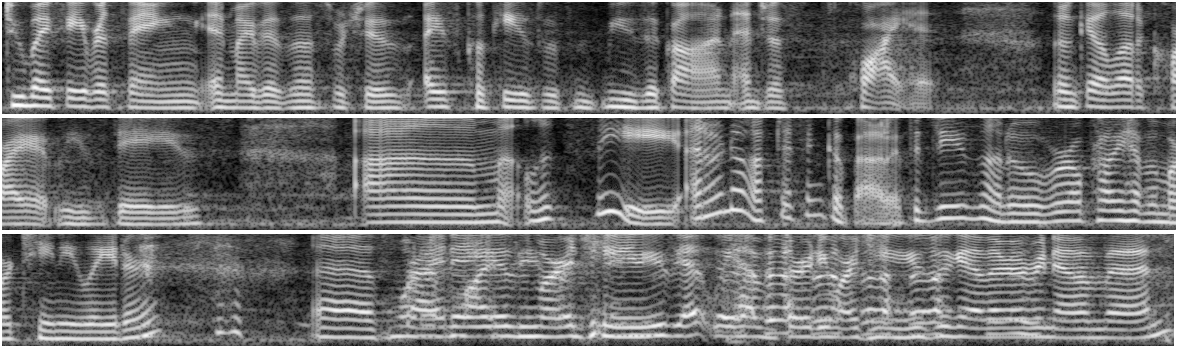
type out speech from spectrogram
do my favorite thing in my business, which is ice cookies with music on and just quiet. I don't get a lot of quiet these days. Um, let's see. I don't know. I have to think about it. The day's not over. I'll probably have a martini later. Uh, Friday is martinis. things. Yeah, we have dirty martinis together every now and then.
